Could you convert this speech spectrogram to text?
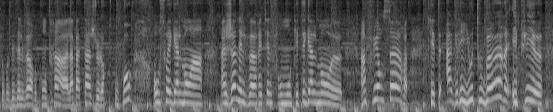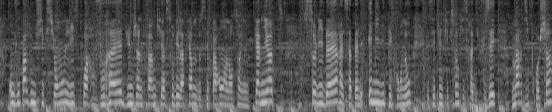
sur des éleveurs contraints à l'abattage de leurs troupeaux. On reçoit également un, un jeune éleveur, Étienne Fourmont, qui est également influenceur, qui est agri-youtubeur. Et puis, euh, on vous parle d'une fiction, l'histoire vraie d'une jeune femme qui a sauvé la ferme de ses parents en lançant une cagnotte solidaire. Elle s'appelle Émilie Pécourneau et c'est une fiction qui sera diffusée mardi prochain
